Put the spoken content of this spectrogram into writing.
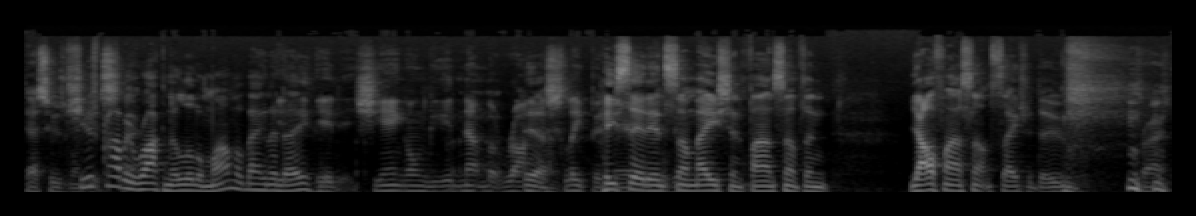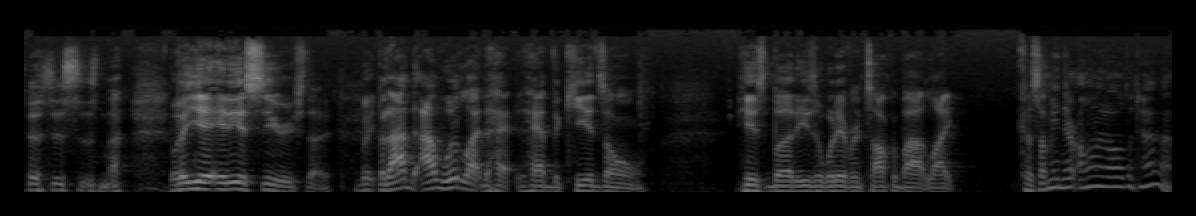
That's who's. She was probably slapped. rocking a little mama back in the day. It, she ain't gonna get nothing but rock yeah. to sleep he there said in summation, find something. Y'all find something safe to do. Right. this is not. But, But- yeah, it is serious though. But, But- I, I would like to ha- have the kids on his buddies or whatever and talk about like, because I mean they're on it all the time.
